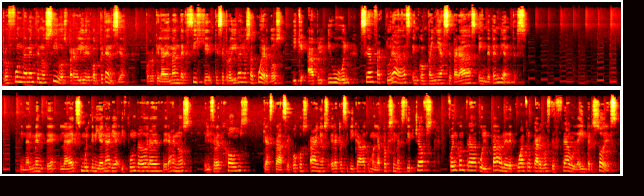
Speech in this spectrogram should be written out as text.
profundamente nocivos para la libre competencia, por lo que la demanda exige que se prohíban los acuerdos y que Apple y Google sean fracturadas en compañías separadas e independientes. Finalmente, la ex multimillonaria y fundadora de Theranos, Elizabeth Holmes, que hasta hace pocos años era clasificada como la próxima Steve Jobs, fue encontrada culpable de cuatro cargos de fraude a inversores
